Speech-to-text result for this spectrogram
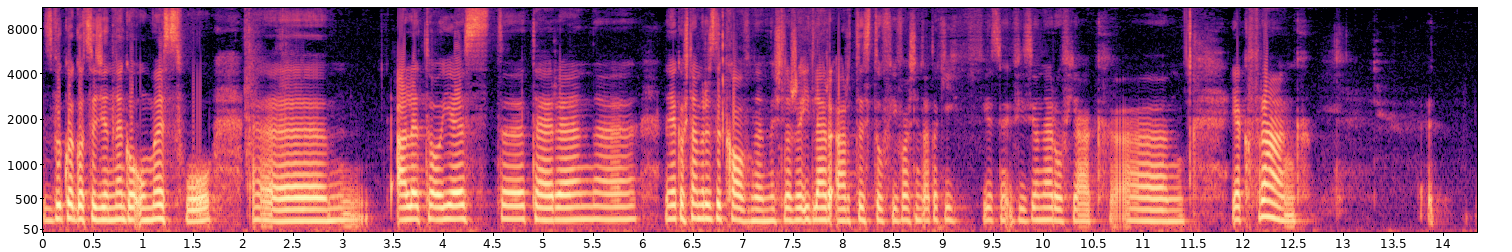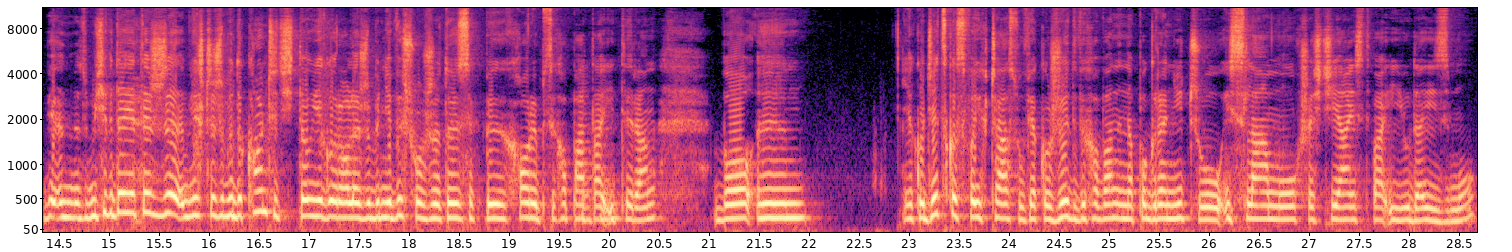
zwykłego, codziennego umysłu. em, ale to jest e, teren e, no jakoś tam ryzykowny, myślę, że i dla artystów, i właśnie dla takich wiz- wizjonerów jak, jak Frank. Mi się wydaje też, że jeszcze, żeby dokończyć tą jego rolę, żeby nie wyszło, że to jest jakby chory psychopata i tyran, bo ym, jako dziecko swoich czasów, jako Żyd wychowany na pograniczu islamu, chrześcijaństwa i judaizmu,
